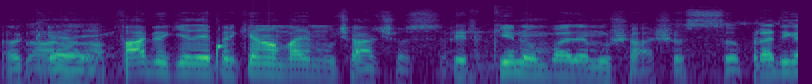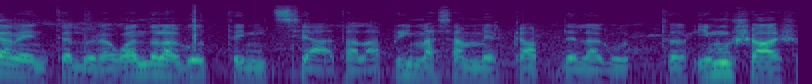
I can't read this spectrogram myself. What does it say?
Ok. No, no. Fabio chiede perché non vai ai Muchachos. Perché non vado ai Muchachos? Praticamente allora quando la GOT è iniziata, la prima Summer Cup della GOT, i Muchachos,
